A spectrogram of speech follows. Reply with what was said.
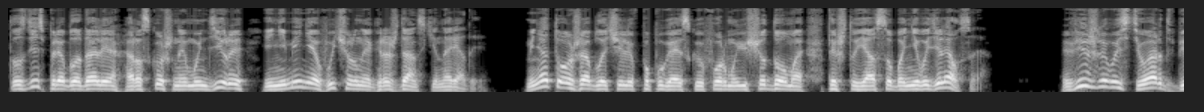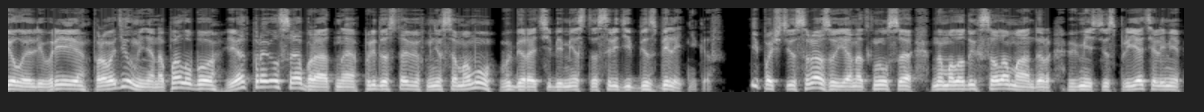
то здесь преобладали роскошные мундиры и не менее вычурные гражданские наряды. Меня тоже облачили в попугайскую форму еще дома, так что я особо не выделялся. Вежливый стюард в белой ливрее проводил меня на палубу и отправился обратно, предоставив мне самому выбирать себе место среди безбилетников. И почти сразу я наткнулся на молодых саламандр вместе с приятелями,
